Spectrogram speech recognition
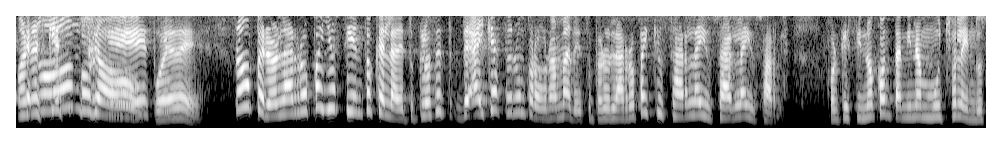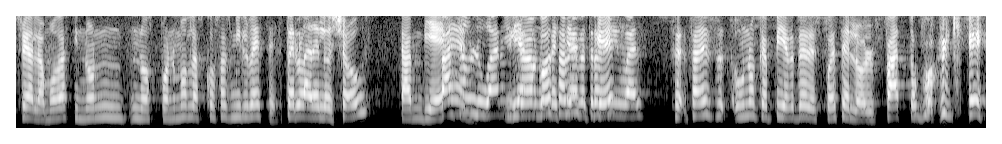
Bueno, es No, que es un show, es que- puedes. No, pero la ropa yo siento que la de tu closet, de- hay que hacer un programa de eso, pero la ropa hay que usarla y usarla y usarla. Porque si no contamina mucho la industria de la moda, si no n- nos ponemos las cosas mil veces. Pero la de los shows, También. Vas a un lugar un Y día con luego, un vestido, ¿sabes otro qué? día igual. Sa- ¿Sabes uno que pierde después el olfato? Porque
